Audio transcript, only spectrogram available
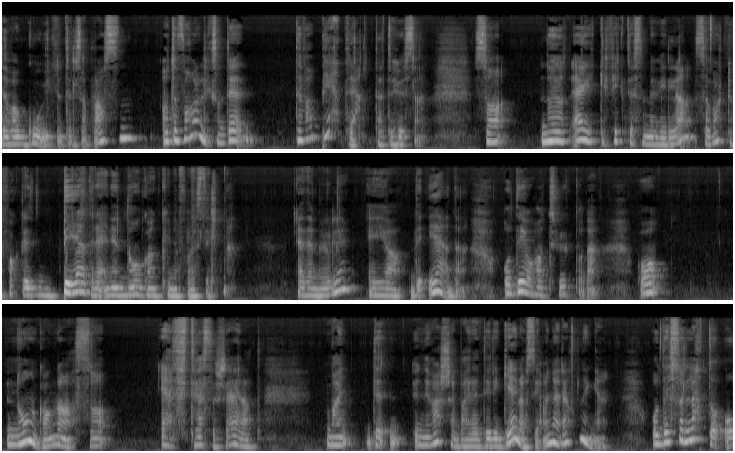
det var god utnyttelse av plassen. Og det var liksom det, det var bedre, dette huset. Så når jeg ikke fikk det som jeg ville, så ble det faktisk bedre enn jeg noen gang kunne forestilt meg. Er det mulig? Ja, det er det. Og det å ha tro på det. Og noen ganger så er det som skjer, at man, det, universet bare dirigerer oss i andre retninger. Og det er så lett å, å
